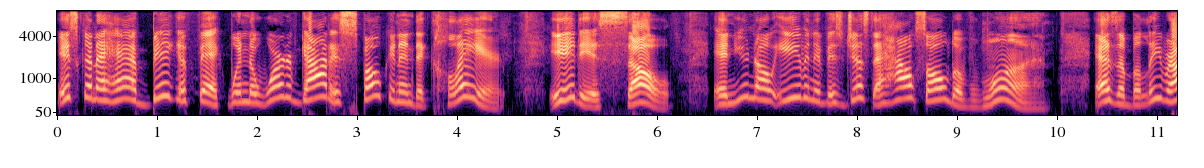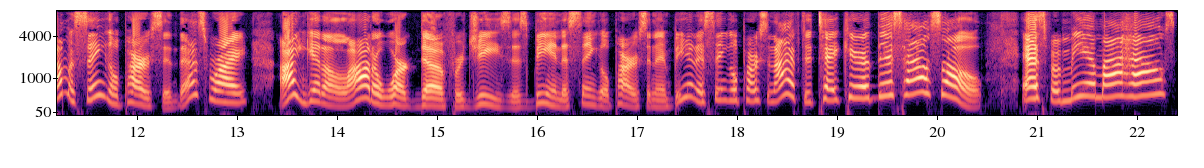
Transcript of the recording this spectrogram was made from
It's going to have big effect when the word of God is spoken and declared. It is so. And you know, even if it's just a household of one, as a believer, I'm a single person. That's right. I can get a lot of work done for Jesus being a single person. And being a single person, I have to take care of this household. As for me and my house,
